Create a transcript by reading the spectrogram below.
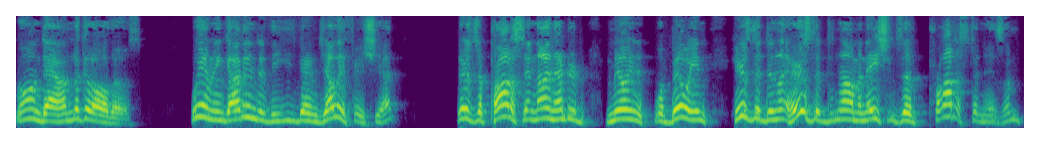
Going down, look at all those. We haven't even got into the evangellyfish yet. There's the Protestant 900 million, well, billion. Here's the here's the denominations of Protestantism:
